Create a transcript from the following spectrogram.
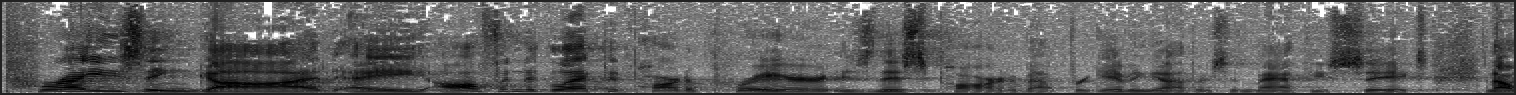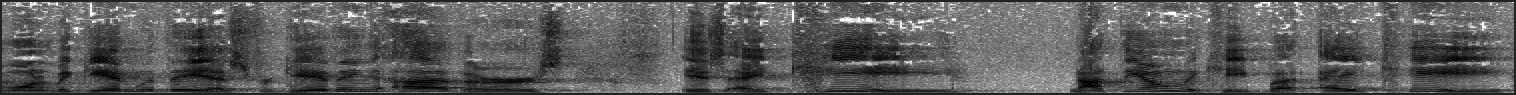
praising God, a often neglected part of prayer is this part about forgiving others in Matthew 6. And I want to begin with this. Forgiving others is a key, not the only key, but a key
